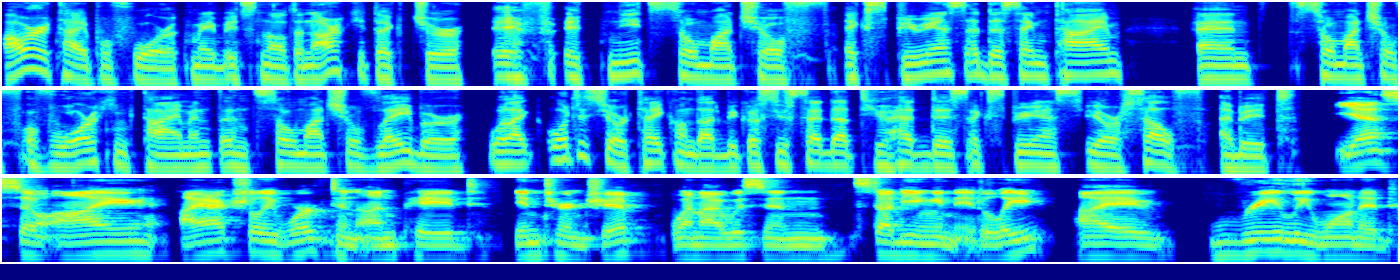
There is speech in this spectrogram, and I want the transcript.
our type of work? Maybe it's not an architecture if it needs so much of experience at the same time and so much of, of working time and, and so much of labor. Well, like, what is your take on that? Because you said that you had this experience yourself a bit. Yes, so I I actually worked an unpaid internship when I was in studying in Italy. I really wanted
